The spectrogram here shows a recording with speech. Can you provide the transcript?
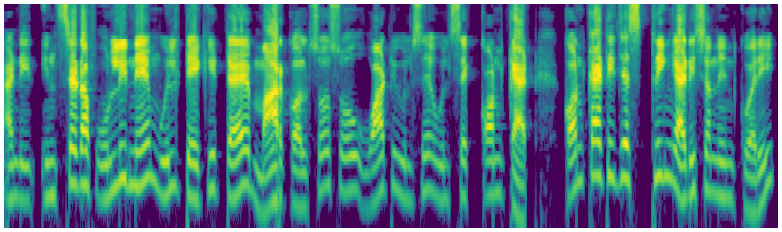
and instead of only name we'll take it a mark also. So what you will say we'll say concat. Concat is a string addition in query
